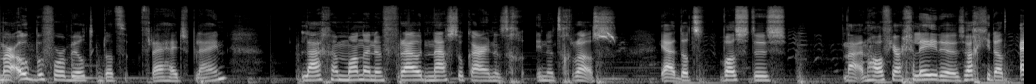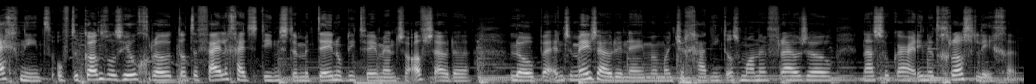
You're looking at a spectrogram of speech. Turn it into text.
Maar ook bijvoorbeeld op dat Vrijheidsplein lagen een man en een vrouw naast elkaar in het, in het gras. Ja, dat was dus nou, een half jaar geleden zag je dat echt niet. Of de kans was heel groot dat de veiligheidsdiensten meteen op die twee mensen af zouden lopen en ze mee zouden nemen. Want je gaat niet als man en vrouw zo naast elkaar in het gras liggen.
